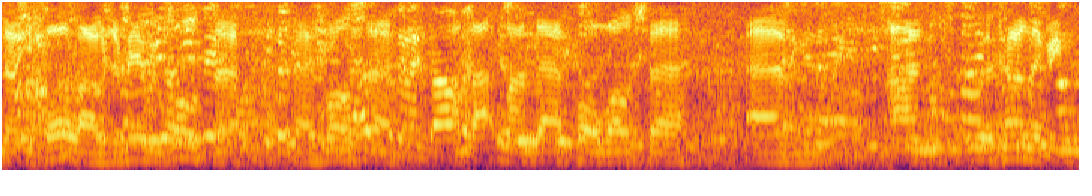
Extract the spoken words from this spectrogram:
1894 lounge. I'm here with Walter. There's Walter. And that man there, Paul Welsh there. Um, and we're kind of living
